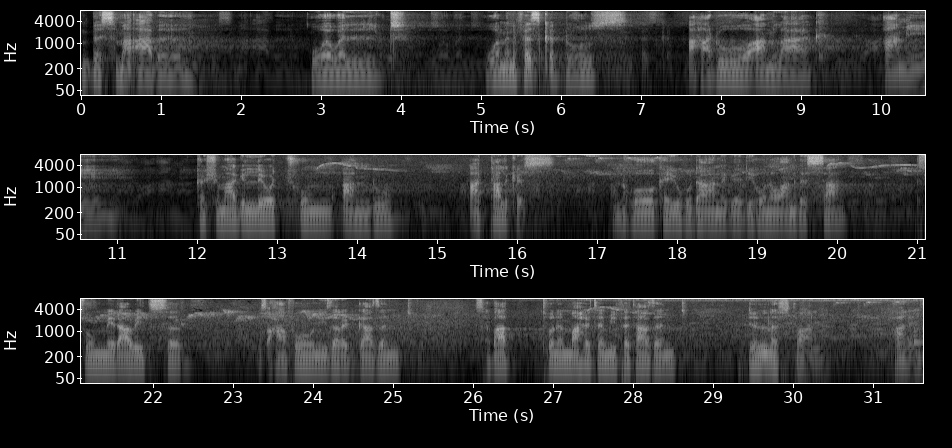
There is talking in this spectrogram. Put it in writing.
በስመ አብ ወወልድ ወመንፈስ ቅዱስ አሃዱ አምላክ አሜን። ከሽማግሌዎቹም አንዱ አታልቅስ፣ እነሆ ከይሁዳ ነገድ የሆነው አንበሳ እርሱም የዳዊት ሥር መጽሐፉን ይዘረጋ ዘንድ ሰባቱንም ማኅተም ይፈታ ዘንድ ድል ነስቷል አለኝ።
